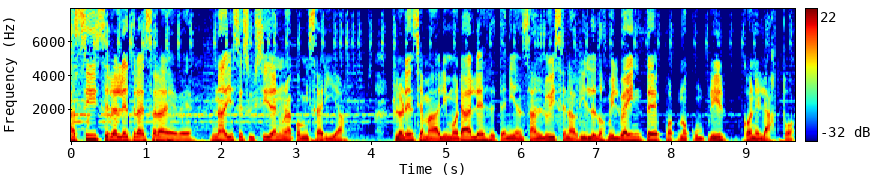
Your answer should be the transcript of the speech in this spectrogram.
Así dice la letra de Sara Eve. Nadie se suicida en una comisaría. Florencia Magalí Morales, detenida en San Luis en abril de 2020 por no cumplir con el ASPO.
